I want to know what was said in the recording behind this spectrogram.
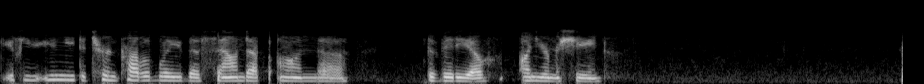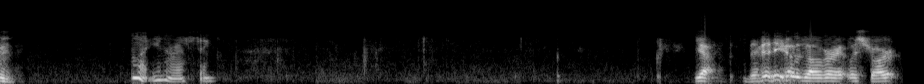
if you, you need to turn probably the sound up on the, the video on your machine. Hmm. Oh, interesting. Yeah, the video is over. It was short.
